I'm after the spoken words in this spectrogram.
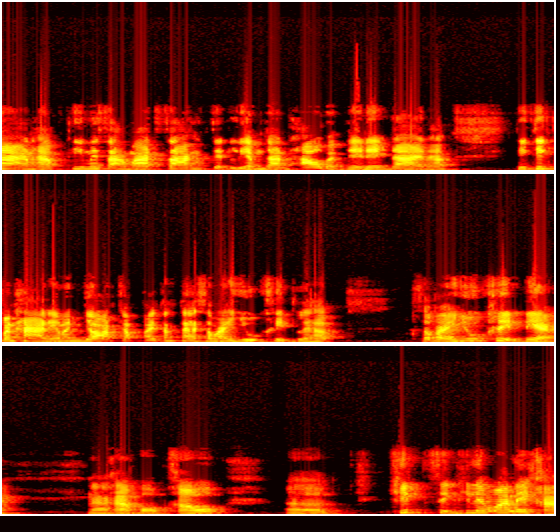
มากนะครับ ที่ไม่สามารถสร้างเจ็ดเหลี่ยมด้านเท่าแบบเด๊ะได้นะครับจริงๆปัญหานี้มันย้อนกลับไปตั้งแต่สมัยยูคลิดเลยครับ สมัยยูคลิดเนี่ย นะครับผมเขาเคิดสิ่งที่เรียกว่าเลขา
